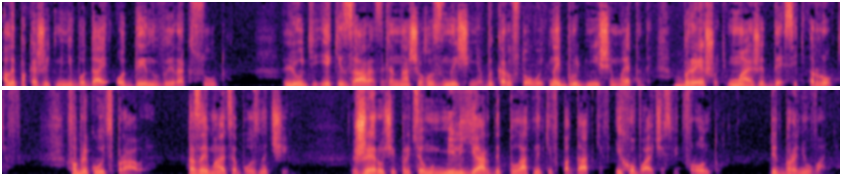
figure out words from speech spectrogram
Але покажіть мені бодай один вирок суду. Люди, які зараз для нашого знищення використовують найбрудніші методи, брешуть майже 10 років. фабрикують справи та займаються позна чим, жеручи при цьому мільярди платників податків і ховаючись від фронту під бронювання.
